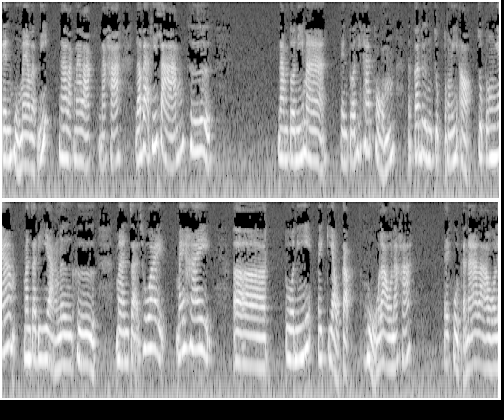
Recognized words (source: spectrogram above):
ป็นหูแมวแบบนี้น่ารักน่ารักนะคะ แล้วแบบที่สามคือนำตัวนี้มาเป็นตัวที่คาดผม แล้วก็ดึงจุกตรงนี้ออก จุกตรงนี้มันจะดีอย่างหนึ่งคือ มันจะช่วยไม่ให้ตัวนี้ไปเกี่ยวกับ หูเรานะคะ ไปขูดกับหน้าเราอะไร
